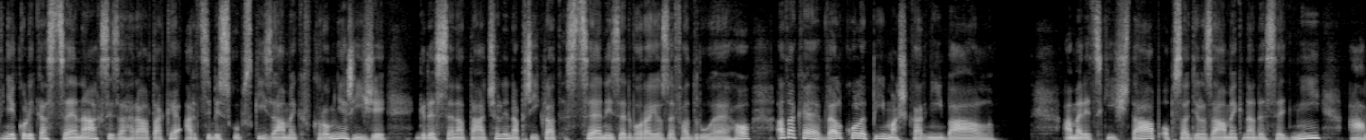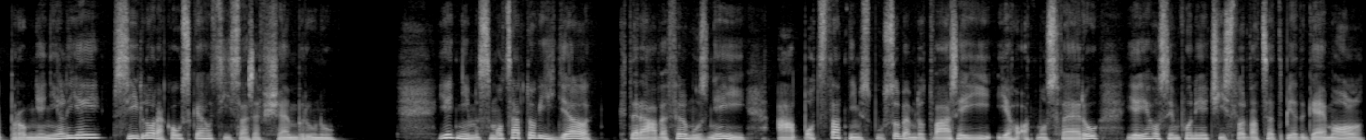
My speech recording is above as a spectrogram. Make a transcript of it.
V několika scénách si zahrál také arcibiskupský zámek v Kroměříži, kde se natáčely například scény ze dvora Josefa II. a také velkolepý maškarní bál. Americký štáb obsadil zámek na deset dní a proměnil jej v sídlo rakouského císaře v Šembrunu. Jedním z Mozartových děl, která ve filmu znějí a podstatným způsobem dotvářejí jeho atmosféru, je jeho symfonie číslo 25 G-moll.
